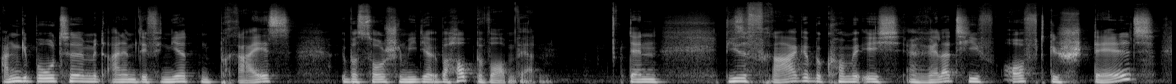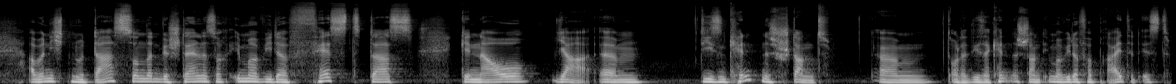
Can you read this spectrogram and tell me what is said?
Angebote mit einem definierten Preis über Social Media überhaupt beworben werden? Denn diese Frage bekomme ich relativ oft gestellt, aber nicht nur das, sondern wir stellen es auch immer wieder fest, dass genau ja ähm, diesen Kenntnisstand ähm, oder dieser Kenntnisstand immer wieder verbreitet ist.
